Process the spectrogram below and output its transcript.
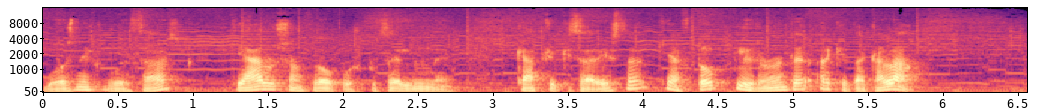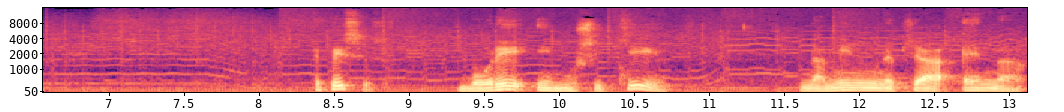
Μπορείς να βοηθάς και άλλους ανθρώπους που θέλουν κάποιο κιθαρίστα και αυτό πληρώνεται αρκετά καλά. Επίσης, μπορεί η μουσική να μην είναι πια ένα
